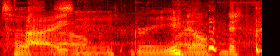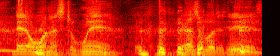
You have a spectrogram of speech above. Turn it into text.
Tough right. green. They don't, they, they don't want us to win. That's what it is.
